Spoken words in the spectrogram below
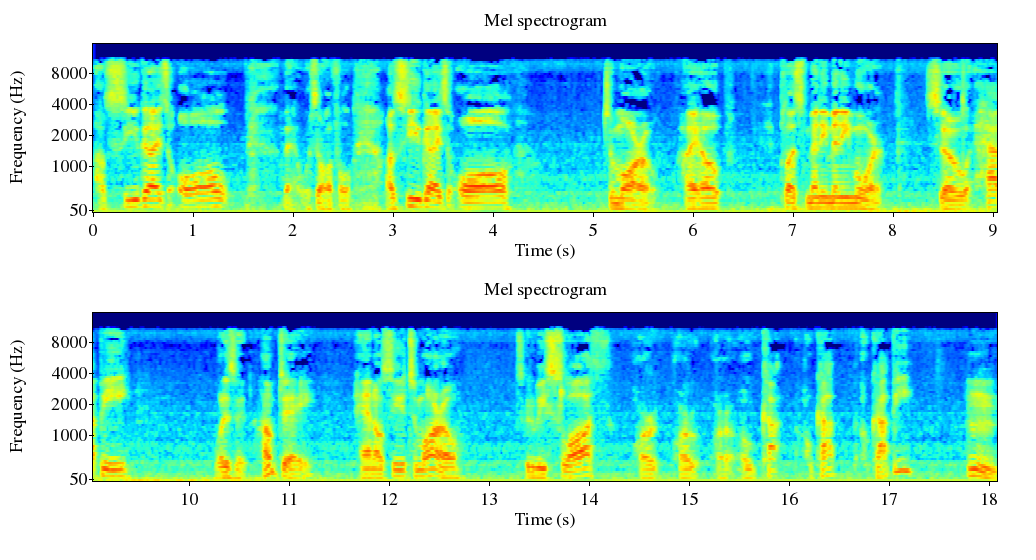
I'll see you guys all. that was awful. I'll see you guys all tomorrow, I hope, plus many, many more. So happy, what is it, hump day, and I'll see you tomorrow. It's going to be sloth or, or, or okap, okap, okapi? Hmm.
